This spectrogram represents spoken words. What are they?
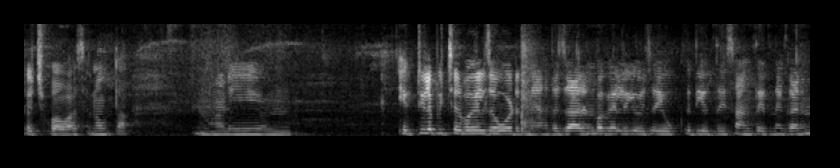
टच व्हावा असा नव्हता. आणि एकटीला पिक्चर बघायला जाऊ वाटत नाही. आता जारण बघायला यायचं योग कधी येतं हे सांगता येत नाही. कारण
